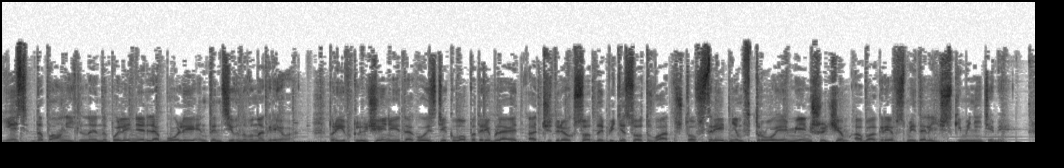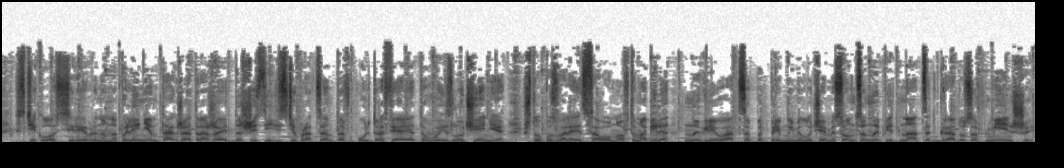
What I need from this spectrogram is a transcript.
есть дополнительное напыление для более интенсивного нагрева. При включении такое стекло потребляет от 400 до 500 ватт, что в среднем втрое меньше, чем обогрев с металлическими нитями. Стекло с серебряным напылением также отражает до 60% ультрафиолетового излучения, что позволяет салону автомобиля нагреваться под прямыми лучами солнца на 15 градусов меньше,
